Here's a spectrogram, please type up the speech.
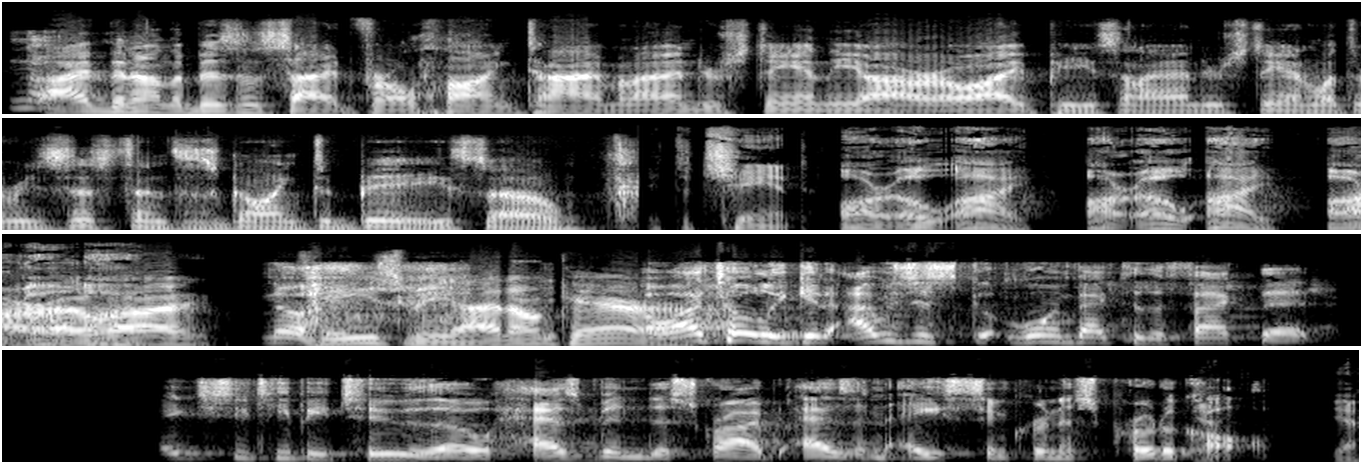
No. I've been on the business side for a long time, and I understand the ROI piece, and I understand what the resistance is going to be. So it's a chant: ROI, ROI, ROI. ROI. No, tease me. I don't oh, care. Oh, I totally get it. I was just going back to the fact that HTTP two though has been described as an asynchronous protocol. Yeah.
